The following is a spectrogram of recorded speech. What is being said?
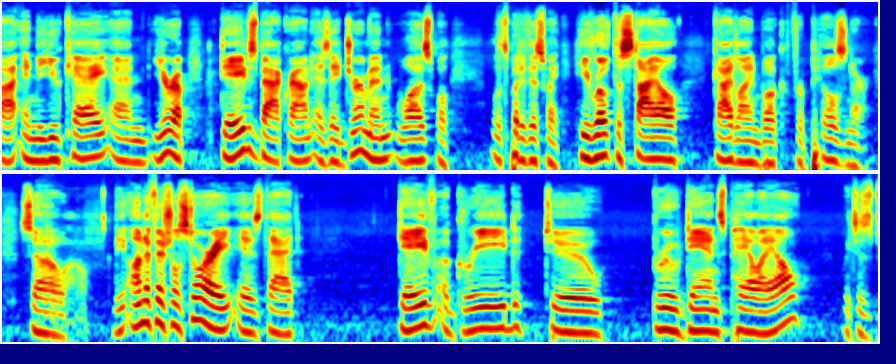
uh, in the UK and Europe. Dave's background as a German was well, let's put it this way: he wrote the style guideline book for Pilsner. So Oh, wow. the unofficial story is that Dave agreed to brew Dan's Pale Ale, which is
